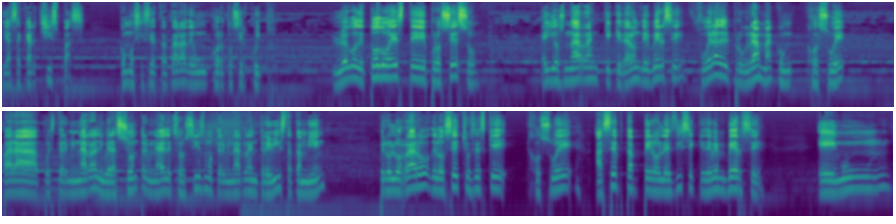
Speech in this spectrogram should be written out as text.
y a sacar chispas, como si se tratara de un cortocircuito. Luego de todo este proceso, ellos narran que quedaron de verse fuera del programa con Josué para pues terminar la liberación, terminar el exorcismo, terminar la entrevista también. Pero lo raro de los hechos es que Josué acepta, pero les dice que deben verse en un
